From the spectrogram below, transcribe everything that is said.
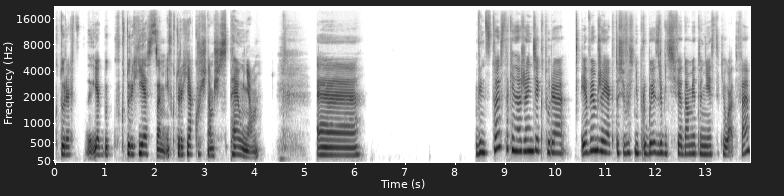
których, jakby, w których jestem i w których jakoś tam się spełniam. Eee, więc to jest takie narzędzie, które ja wiem, że jak to się właśnie próbuje zrobić świadomie, to nie jest takie łatwe,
